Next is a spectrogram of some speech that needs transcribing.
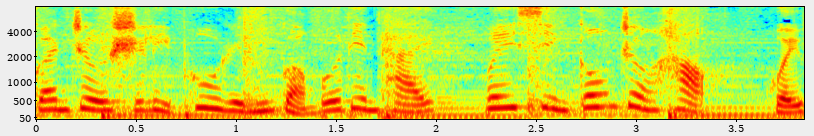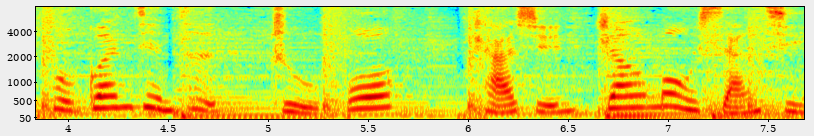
关注十里铺人民广播电台微信公众号，回复关键字“主播”，查询招募详情。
